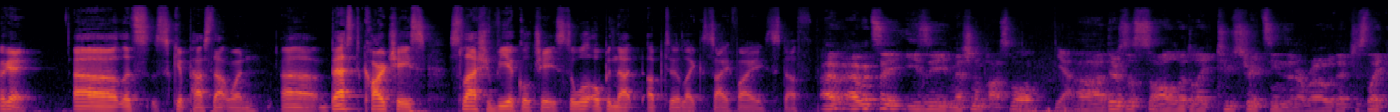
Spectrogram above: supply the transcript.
Okay, uh, let's skip past that one. Uh, best car chase slash vehicle chase. So we'll open that up to like sci-fi stuff. I, I would say easy Mission Impossible. Yeah. Uh, there's a solid like two straight scenes in a row that just like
